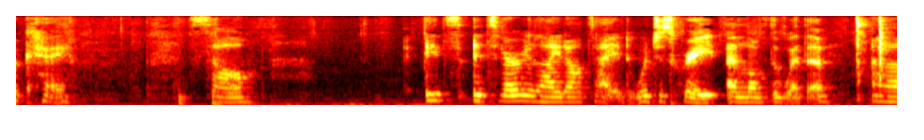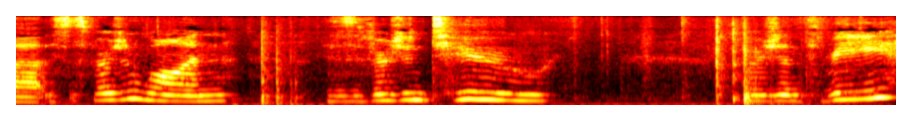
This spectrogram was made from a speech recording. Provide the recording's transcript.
Okay. So it's it's very light outside, which is great. I love the weather. Uh this is version 1. This is version 2. Version 3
